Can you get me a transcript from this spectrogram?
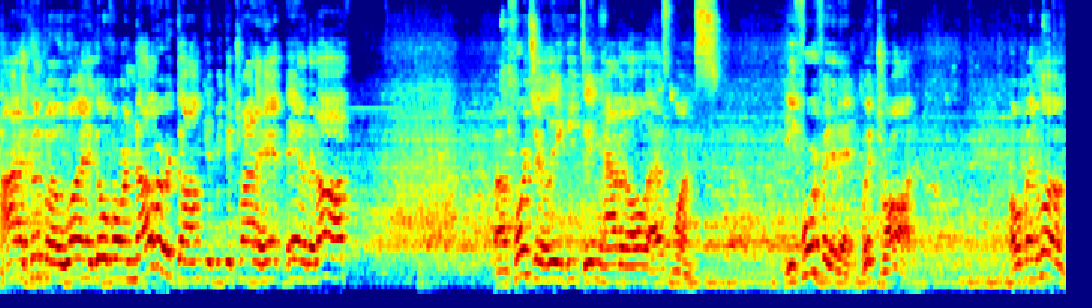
Antetokounmpo wanted to go for another dunk if he could try to hit, hit it off. Unfortunately, he didn't have it all as once. He forfeited it, withdrawn. Open look,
